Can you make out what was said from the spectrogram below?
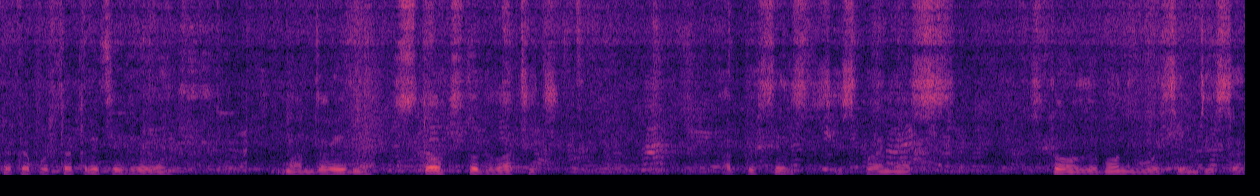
Така капуста 30 гривень. Мандарини 100-120. Апельсин з Іспанія 100, лимон 80.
